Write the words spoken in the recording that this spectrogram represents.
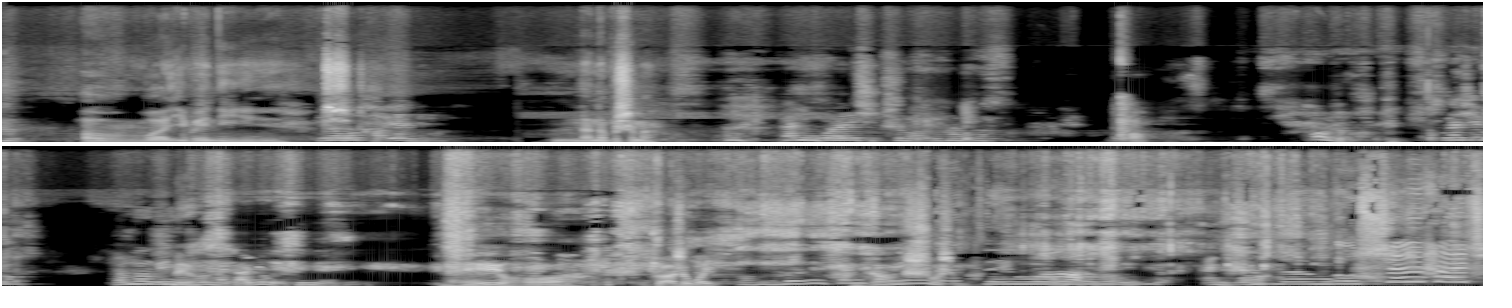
哦，我以为你，因为我讨厌你吗？难道不是吗？哎，赶紧过来一起吃吧，我都快饿死了。哦，哦什么？不开心吗？男朋友给女朋友买炸鸡委屈你？没有，主要是我，你刚刚说什么？说话。故事还长，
